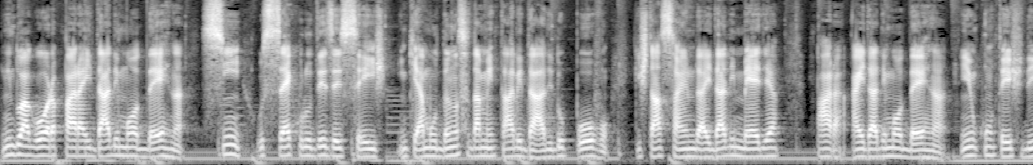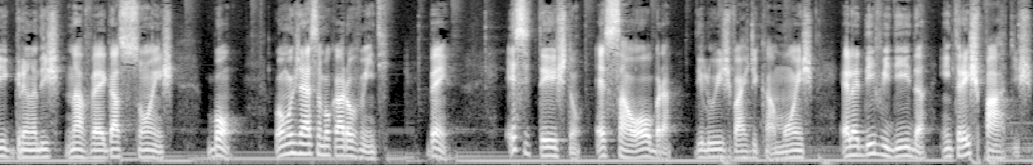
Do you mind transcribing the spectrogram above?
indo agora para a Idade Moderna, sim, o século XVI, em que a mudança da mentalidade do povo que está saindo da Idade Média para a Idade Moderna, em um contexto de grandes navegações. Bom, vamos nessa, meu caro ouvinte. Bem, esse texto, essa obra de Luiz Vaz de Camões, ela é dividida em três partes:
